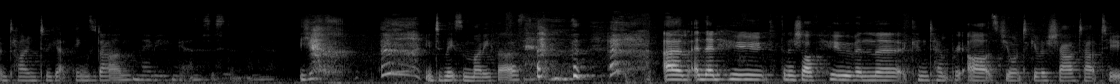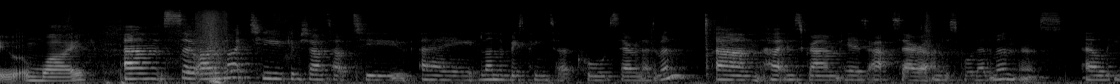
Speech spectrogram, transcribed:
and time to get things done. Maybe you can get an assistant when you're. Yeah. Need to make some money first. um, and then who to finish off, who within the contemporary arts do you want to give a shout out to and why? Um, so I would like to give a shout out to a London-based painter called Sarah Lederman. Um, her Instagram is at Sarah underscore Lederman. It's L E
